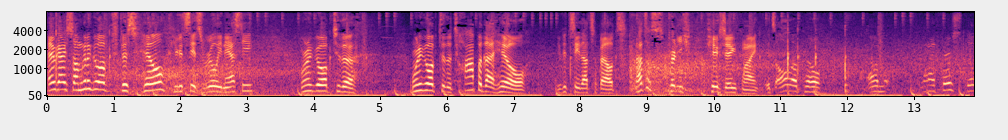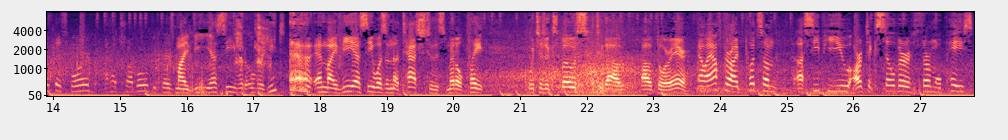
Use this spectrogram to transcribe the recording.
Hey guys, so I'm gonna go up this hill. You can see it's really nasty. We're gonna go up to the we're gonna go up to the top of that hill. You can see that's about that's a pretty huge incline. It's all uphill. Um, when I first built this board, I had trouble because my VESC would overheat, and my VESC wasn't attached to this metal plate, which is exposed to the out, outdoor air. Now, after I put some uh, CPU Arctic Silver thermal paste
